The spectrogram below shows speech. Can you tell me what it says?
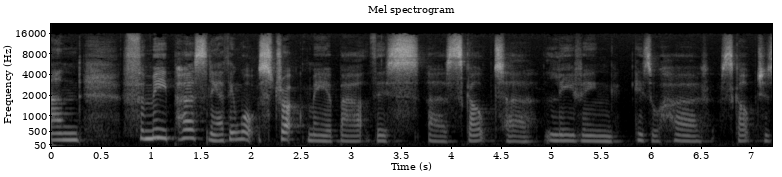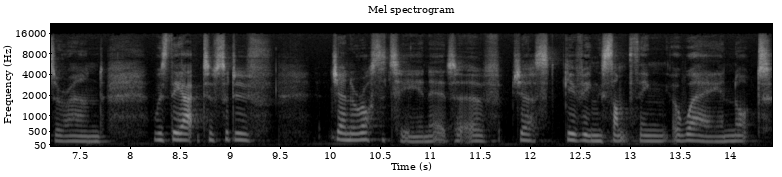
And for me personally, I think what struck me about this uh, sculptor leaving his or her sculptures around was the act of sort of generosity in it, of just giving something away and not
